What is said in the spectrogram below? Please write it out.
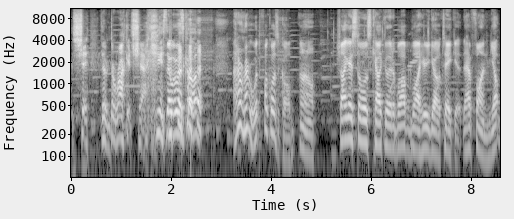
The, sh- the, the Rocket Shack. Is that what it was called? I don't remember. What the fuck was it called? I don't know. Shy Guy stole his calculator, blah, blah, blah. Here you go. Take it. Have fun. Yup.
